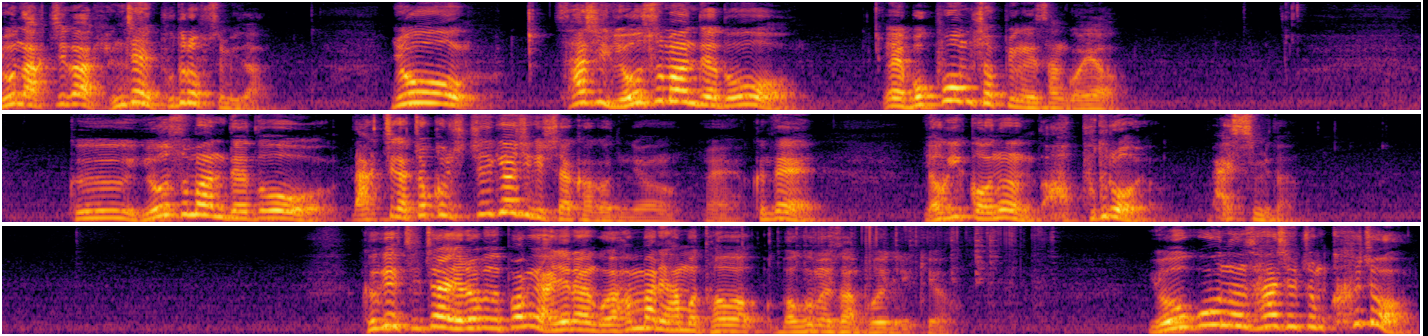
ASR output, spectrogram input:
요 낙지가 굉장히 부드럽습니다. 요 사실 여수만 돼도 예, 목포 홈쇼핑에서 산 거예요. 그 여수만 돼도 낙지가 조금씩 질겨지기 시작하거든요. 예, 근데 여기 거는 아 부드러워요. 맛있습니다. 그게 진짜 여러분들 뻥이 아니라는 거예요. 한 마리 한번 더 먹으면서 한번 보여드릴게요. 요거는 사실 좀 크죠.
